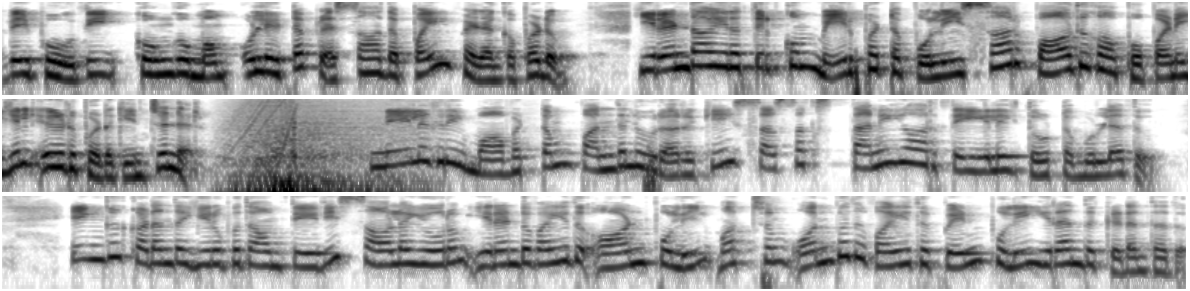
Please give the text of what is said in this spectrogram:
விபூதி குங்குமம் உள்ளிட்ட பிரசாத பை வழங்கப்படும். இரண்டாயிரத்திற்கும் மேற்பட்ட போலீசார் பாதுகாப்பு பணியில் ஈடுபடுகின்றனர். நீலகிரி மாவட்டம் பந்தலூர் அருகே சசக்ஸ் தனியார் தேயிலை தோட்டம் உள்ளது. இங்கு கடந்த இருபதாம் தேதி சாலையோரம் இரண்டு வயது ஆண் புலி மற்றும் ஒன்பது வயது பெண் புலி இறந்து கிடந்தது.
